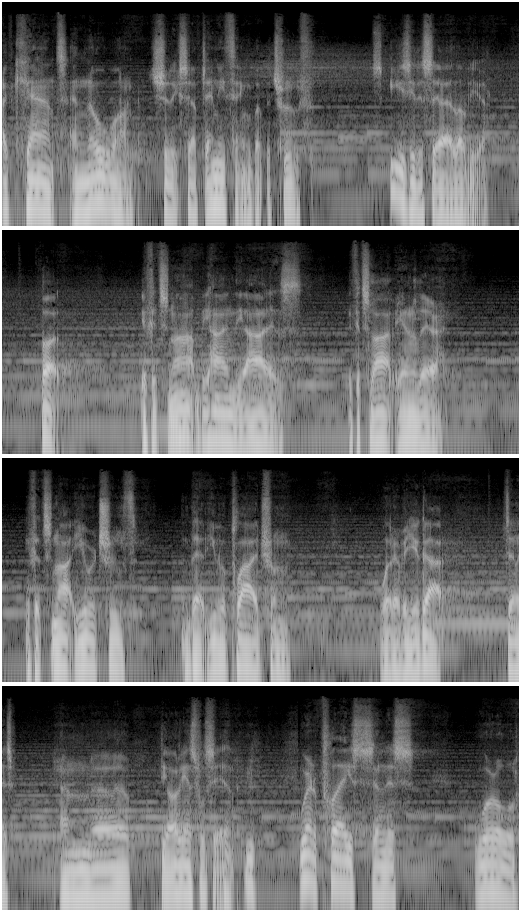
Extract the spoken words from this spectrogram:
I can't, and no one should accept anything but the truth. It's easy to say I love you, but if it's not behind the eyes, if it's not in there, if it's not your truth that you applied from whatever you got, then it's, and uh, the audience will see it. We're in a place in this world,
